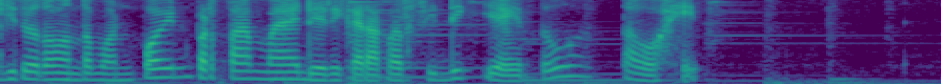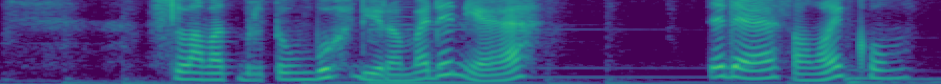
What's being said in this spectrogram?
gitu teman-teman poin pertama dari karakter sidik yaitu tauhid Selamat bertumbuh di Ramadan ya. Dadah, Assalamualaikum.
